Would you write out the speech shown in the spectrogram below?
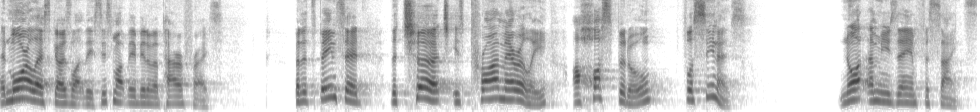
it more or less goes like this. This might be a bit of a paraphrase. But it's been said the church is primarily a hospital for sinners, not a museum for saints.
